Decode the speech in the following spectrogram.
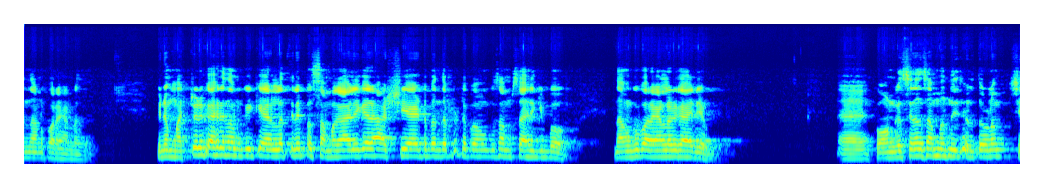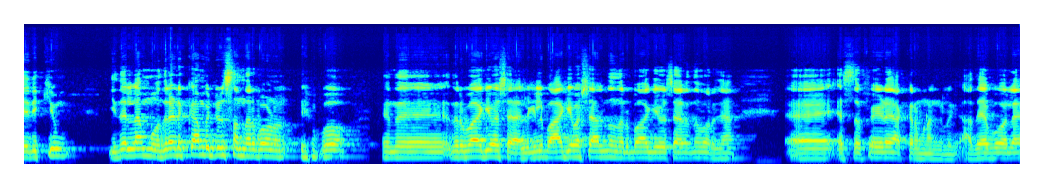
എന്നാണ് പറയാനുള്ളത്. പിന്നെ മറ്റൊരു കാര്യം നമുക്ക് കേരളത്തിൽ ഇപ്പോൾ സമകാലിക രാഷ്ട്രീയമായിട്ട് ബന്ധപ്പെട്ട് ഇപ്പോൾ നമുക്ക് സംസാരിക്കുമ്പോൾ നമുക്ക് പറയാനുള്ളൊരു കാര്യം കോൺഗ്രസിനെ സംബന്ധിച്ചിടത്തോളം ശരിക്കും ഇതെല്ലാം മുതലെടുക്കാൻ പറ്റിയൊരു സന്ദർഭമാണ്. ഇപ്പോൾ നിർഭാഗ്യവശാൽ അല്ലെങ്കിൽ ഭാഗ്യവശാൽ എന്ന് നിർഭാഗ്യവശാൽ എന്ന് പറഞ്ഞാൽ എസ് എഫ് ഐയുടെ ആക്രമണങ്ങൾ അതേപോലെ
